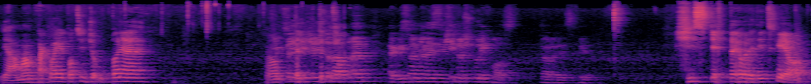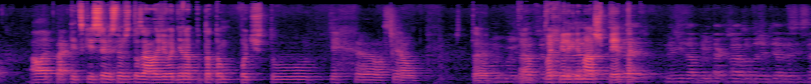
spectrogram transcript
Já mám takový pocit, že úplně... No, No, teď, teď, to zapneme, tak bychom měli zvýšit trošku rychlost, čistě teoreticky, jo, ale prakticky si myslím, že to záleží hodně na, na tom počtu těch eh, vlastně rout. To je, ve chvíli, kdy máš pět, tak zaplý, tak třeba protože ty adresy se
